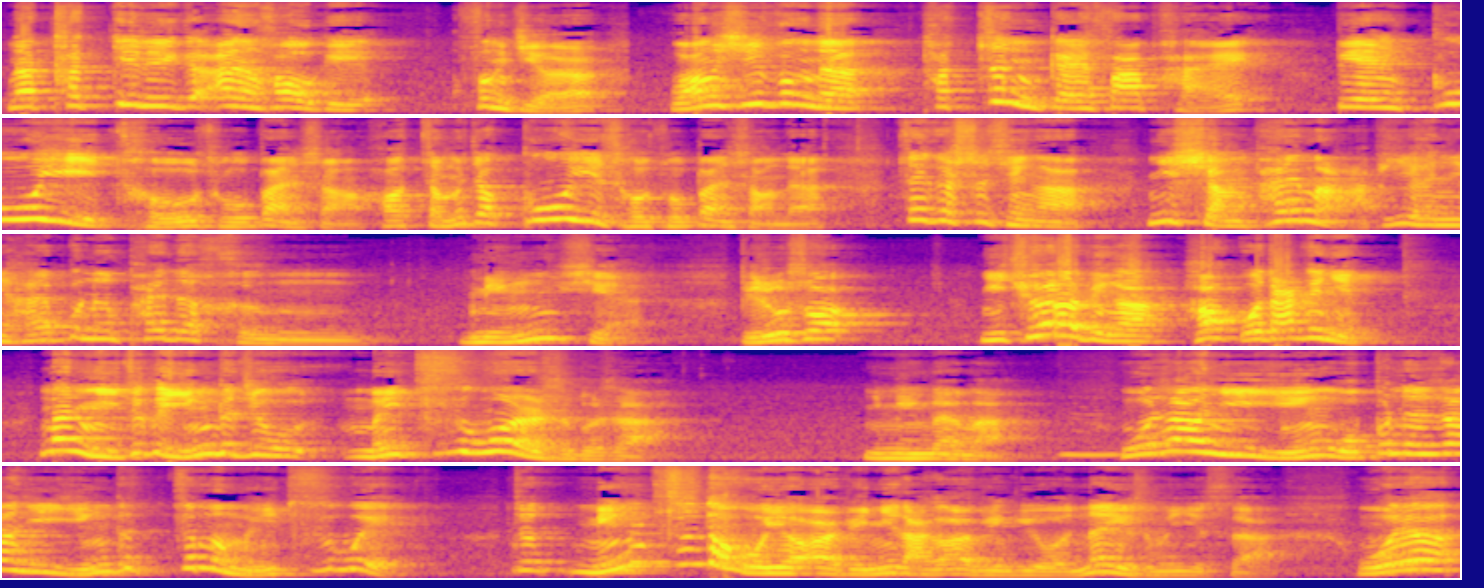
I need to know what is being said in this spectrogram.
那他递了一个暗号给凤姐儿，王熙凤呢，她正该发牌，便故意踌躇半晌。好，怎么叫故意踌躇半晌呢？这个事情啊，你想拍马屁，你还不能拍得很明显。比如说，你缺二饼啊，好，我打给你，那你这个赢的就没滋味儿，是不是？你明白吗？我让你赢，我不能让你赢的这么没滋味。就明知道我要二饼，你打个二饼给我，那有什么意思啊？我要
